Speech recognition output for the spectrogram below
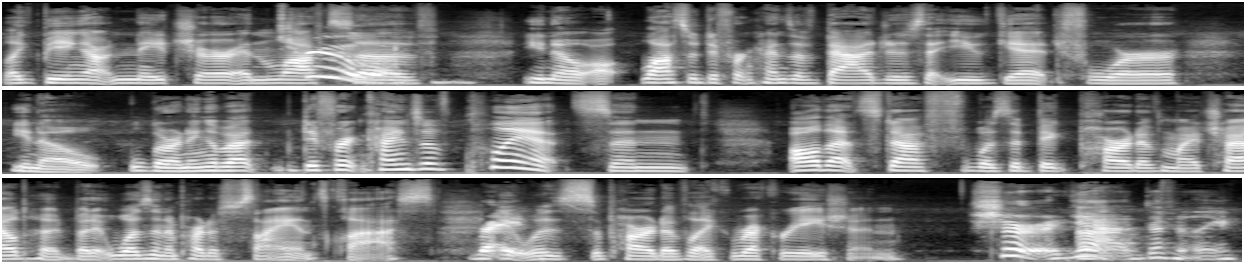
like being out in nature and lots True. of, you know, lots of different kinds of badges that you get for, you know, learning about different kinds of plants and all that stuff was a big part of my childhood, but it wasn't a part of science class. Right. It was a part of like recreation. Sure. Yeah, Uh, definitely.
